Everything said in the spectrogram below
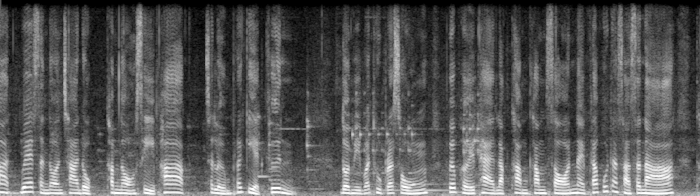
าติ เวสสันดรชาดกทำนองสี่ภาค เฉลิมพระเกียรติขึ้น โดยมีวัตถุประสงค์ เพื่อเผยแผ่หลักธรรมคำสอนในพระพุทธศาสนา ถ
